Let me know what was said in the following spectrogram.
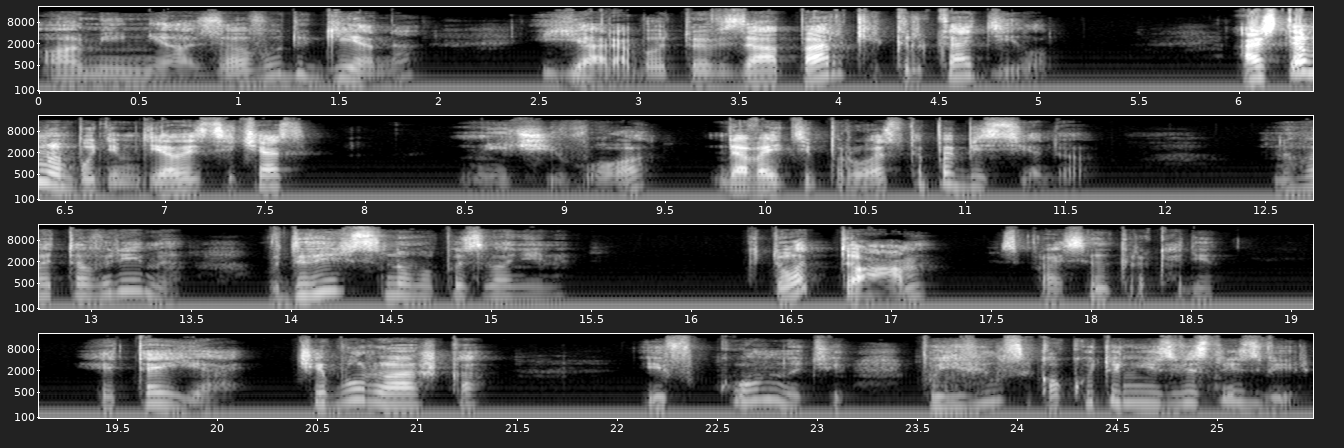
А меня зовут Гена. Я работаю в зоопарке крокодилом. А что мы будем делать сейчас? Ничего, давайте просто побеседуем. Но в это время в дверь снова позвонили. Кто там? спросил крокодил. Это я, Чебурашка. И в комнате появился какой-то неизвестный зверь.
